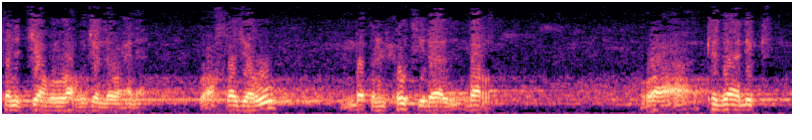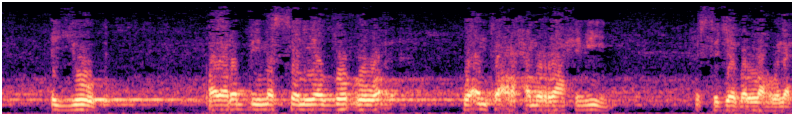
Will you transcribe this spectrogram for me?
فنجاه الله جل وعلا وأخرجه من بطن الحوت إلى البر. وكذلك أيوب قال ربي مسني الضر وأنت أرحم الراحمين. فاستجاب الله له.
